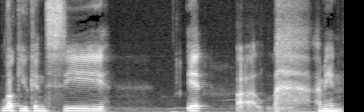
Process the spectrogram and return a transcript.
look, you can see it. Uh, I mean,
